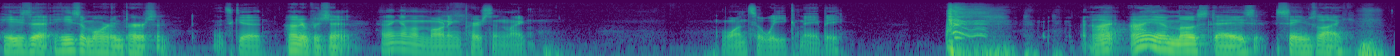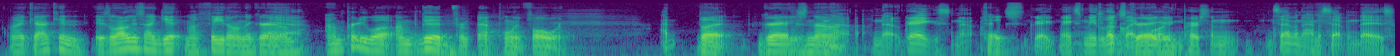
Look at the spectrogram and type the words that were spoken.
He's a he's a morning person. That's good. Hundred percent. I think I'm a morning person like once a week maybe. I I am most days it seems like. Like I can as long as I get my feet on the ground, yeah. I'm pretty well I'm good from that point forward. I, but Greg's not. No, no, Greg's no. Takes Greg makes me look like Greg a morning person seven out of seven days.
